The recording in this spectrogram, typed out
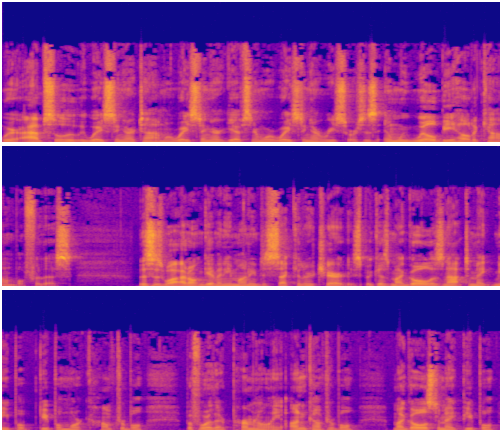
we're absolutely wasting our time, we're wasting our gifts, and we're wasting our resources, and we will be held accountable for this. This is why I don't give any money to secular charities, because my goal is not to make people more comfortable before they're permanently uncomfortable. My goal is to make people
